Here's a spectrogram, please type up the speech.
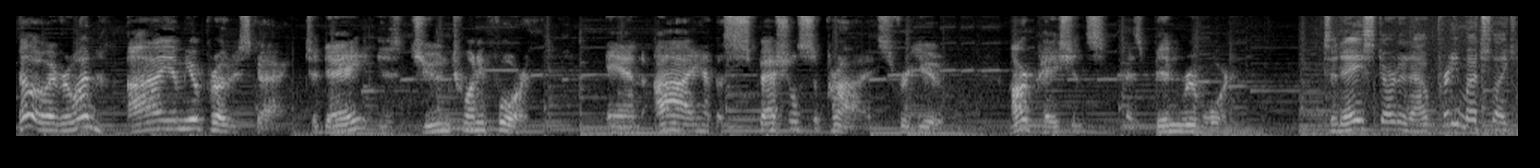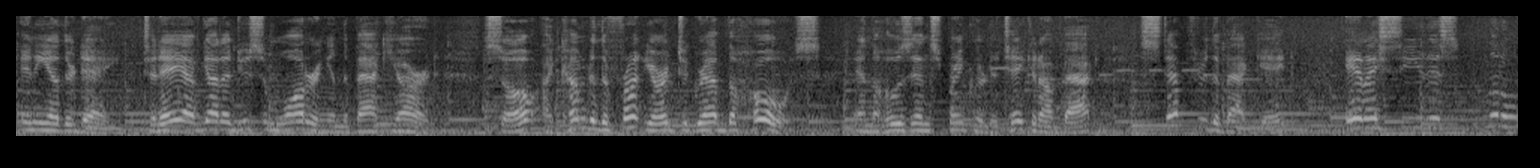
Hello, everyone. I am your produce guy. Today is June 24th, and I have a special surprise for you. Our patience has been rewarded. Today started out pretty much like any other day. Today I've got to do some watering in the backyard. So I come to the front yard to grab the hose and the hose end sprinkler to take it on back, step through the back gate, and I see this little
